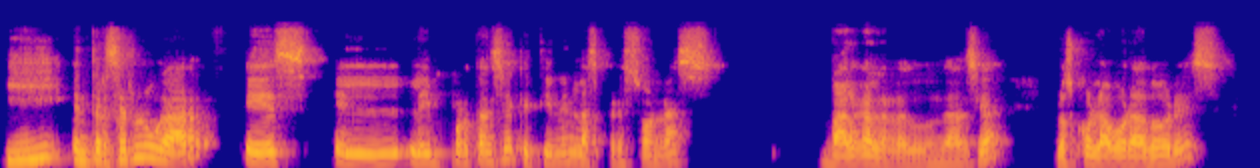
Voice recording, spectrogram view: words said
Y en tercer lugar, es la importancia que tienen las personas, valga la redundancia, los colaboradores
